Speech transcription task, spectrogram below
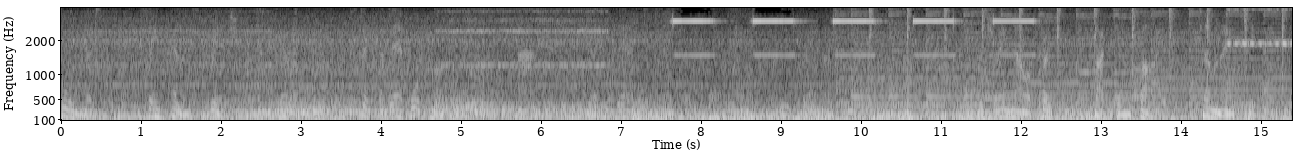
At St Helens Bridge, going Stepford Airport Harbour, and Stepford Airport The train now approaching platform 5 terminates here.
